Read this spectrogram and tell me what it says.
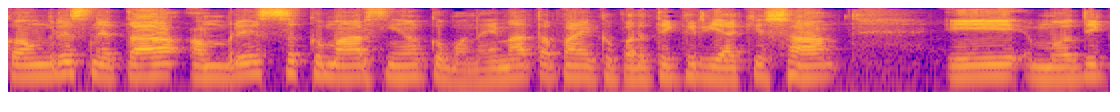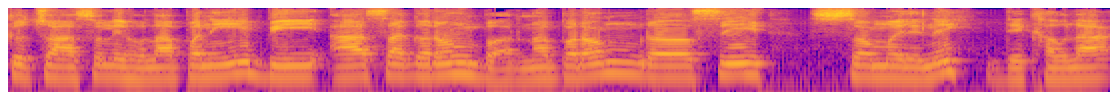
कंग्रेस नेता अमरेश कुमार सिंहको भनाइमा तपाईँको प्रतिक्रिया के छ? ए मोदीको चासोले होला पनि बी आशा गरौं भर्न परौं र सी समयले नै देखाउला।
